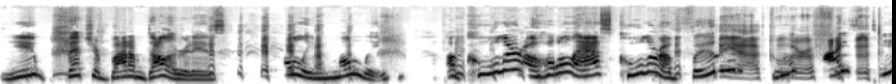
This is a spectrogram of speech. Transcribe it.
You bet your bottom dollar it is. Holy moly. A cooler? A whole ass cooler of food? yeah, cooler of food. tea?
